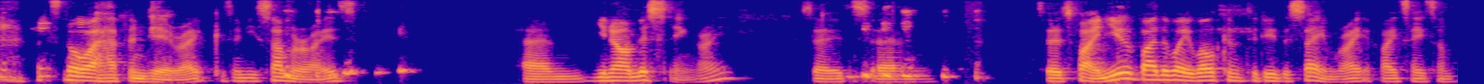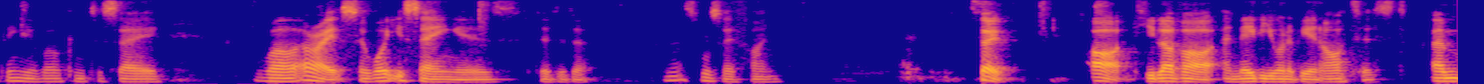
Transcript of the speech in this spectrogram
that's not what happened here, right? Because when you summarize, um, you know I'm listening, right? So it's um, so it's fine. You, by the way, welcome to do the same, right? If I say something, you're welcome to say, "Well, all right." So what you're saying is, da, da, da. And that's also fine. So, art. You love art, and maybe you want to be an artist. Um,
